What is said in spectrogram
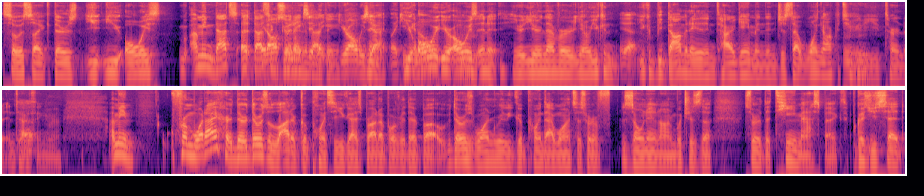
So it's like there's you you always. I mean that's a, that's It a good and makes a it bad like thing. you're always in it. Like, you you can always you're always mm-hmm. in it. You're you're never you know you can Yeah. you could be dominated the entire game and then just that one opportunity mm-hmm. you turn the entire Yeah. thing around. I mean, from what I heard, there there was a lot of good points that you guys brought up over there, but there was one really good point that I wanted to sort of zone in on, which is the sort of the team aspect. Because you said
